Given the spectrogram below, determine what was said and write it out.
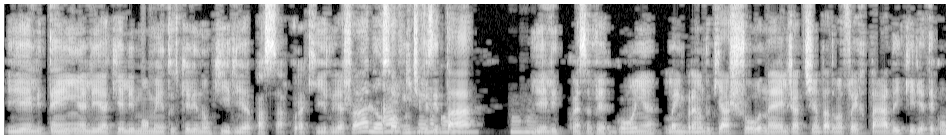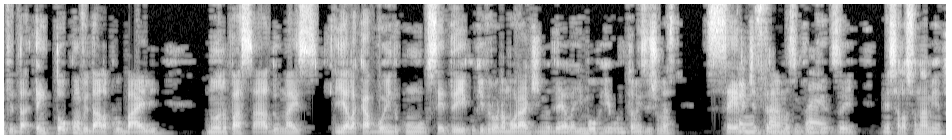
e ele tem ali aquele momento de que ele não queria passar por aquilo e achou, ah, não, só Ai, vim te visitar. Uhum. E ele, com essa vergonha, lembrando que achou, né? Ele já tinha dado uma flertada e queria ter convidado. Tentou convidá-la para o baile no ano passado, mas. E ela acabou indo com o Cedrico, que virou namoradinho dela, e morreu. Então existe uma série de Tensão, dramas envolvidos aí nesse relacionamento.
